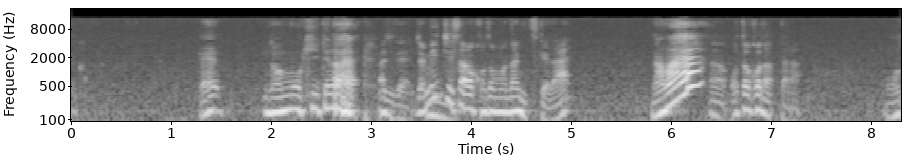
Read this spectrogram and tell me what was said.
とか。え何も聞いてないマジで？じゃあ、ミッチーさんは子供何つけない？名前？うん、男だったら。お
